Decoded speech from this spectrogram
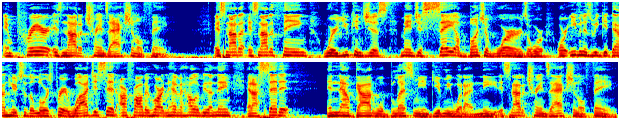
And prayer is not a transactional thing. It's not a it's not a thing where you can just man just say a bunch of words or or even as we get down here to the Lord's prayer. Well, I just said, "Our Father who art in heaven, hallowed be thy name," and I said it and now God will bless me and give me what I need. It's not a transactional thing.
